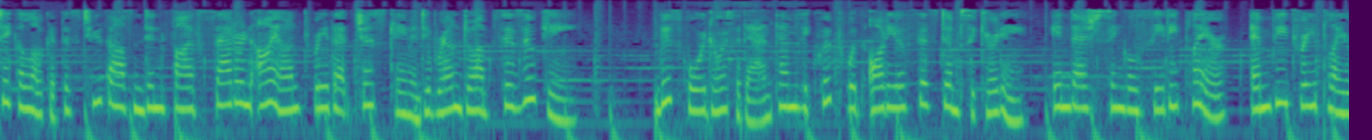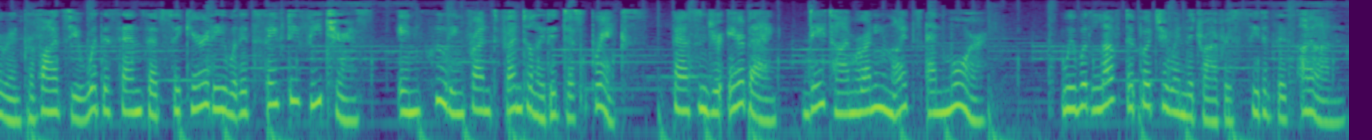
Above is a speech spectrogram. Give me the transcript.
Take a look at this 2005 Saturn Ion 3 that just came into Brown Daub Suzuki. This four-door sedan comes equipped with audio system security, in-dash single CD player, MP3 player and provides you with a sense of security with its safety features, including front ventilated disc brakes, passenger airbag, daytime running lights and more. We would love to put you in the driver's seat of this Ion.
